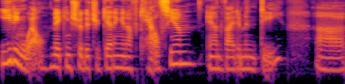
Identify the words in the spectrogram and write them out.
eating well, making sure that you're getting enough calcium and vitamin D, uh,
